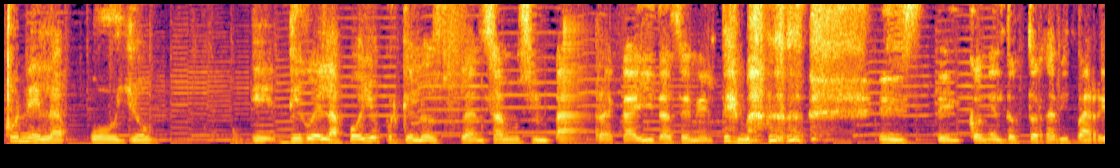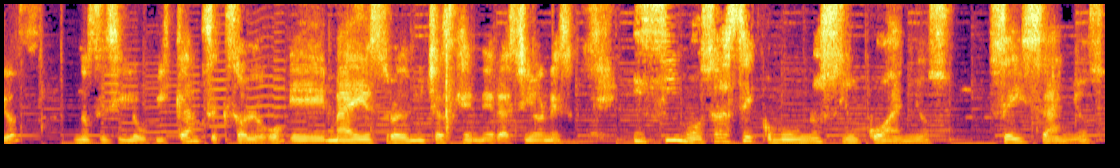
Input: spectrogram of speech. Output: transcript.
con, el apoyo, eh, digo el apoyo porque los lanzamos sin paracaídas en el tema, este, con el doctor David Barrios, no sé si lo ubican, sexólogo, eh, maestro de muchas generaciones. Hicimos hace como unos cinco años, seis años,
